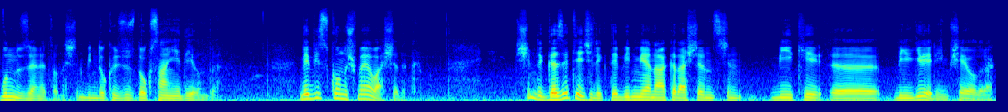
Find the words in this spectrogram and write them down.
bunun üzerine tanıştım 1997 yılında. Ve biz konuşmaya başladık. Şimdi gazetecilikte bilmeyen arkadaşlarımız için bir iki e, bilgi vereyim şey olarak.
